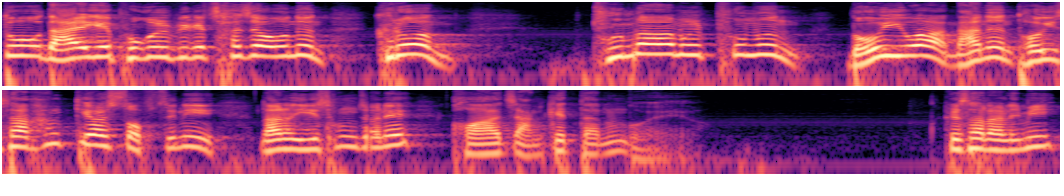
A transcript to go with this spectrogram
또 나에게 복을 빌게 찾아오는 그런 두 마음을 품은 너희와 나는 더 이상 함께 할 수 없으니 나는 이 성전에 거하지 않겠다는 거예요. 그래서 하나님이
